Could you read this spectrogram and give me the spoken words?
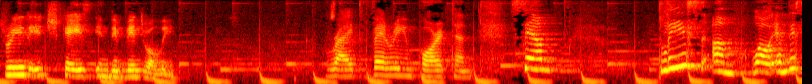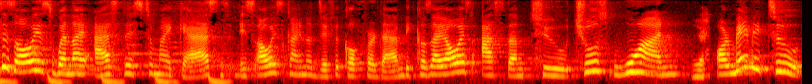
treat each case individually. Right, very important. Sam, Please, um, well, and this is always when I ask this to my guests, it's always kind of difficult for them because I always ask them to choose one yeah. or maybe two,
